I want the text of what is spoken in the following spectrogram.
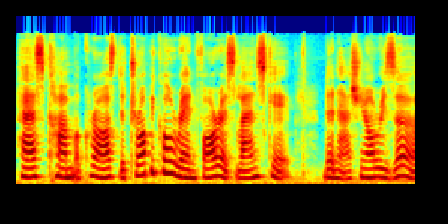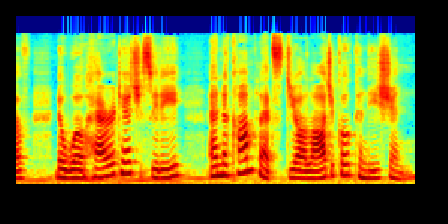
has come across the tropical rainforest landscape, the National Reserve, the World Heritage City, and the complex geological condition.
